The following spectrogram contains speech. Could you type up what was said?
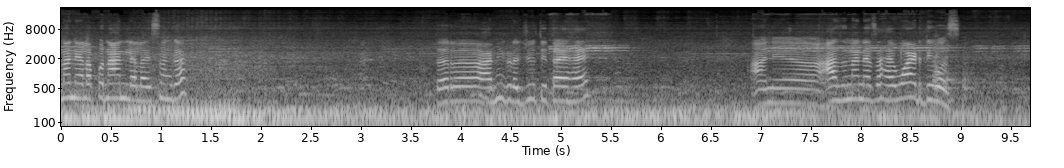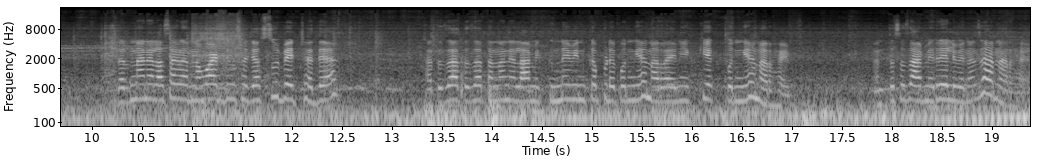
नाण्याला पण आणलेला आहे संघ. तर आम्ही आणि इकडं ज्योतिताई आहे आणि आज नाण्याचा आहे वाढदिवस. तर नाण्याला सगळ्यांना वाढदिवसाच्या शुभेच्छा द्या. आता जाता जाता नाण्याला आम्ही नवीन कपडे पण घेणार आहे आणि केक पण घेणार आहे. आणि तसंच आम्ही रेल्वेनं जाणार आहे.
